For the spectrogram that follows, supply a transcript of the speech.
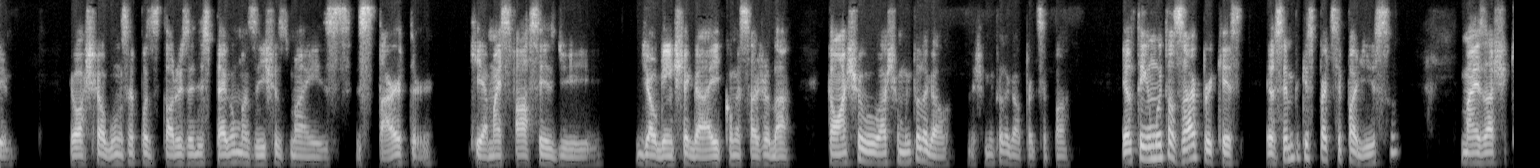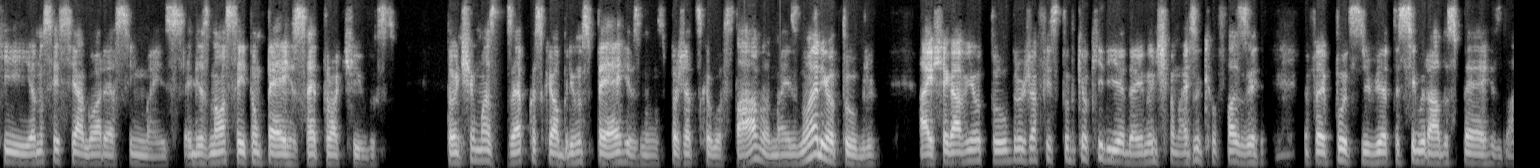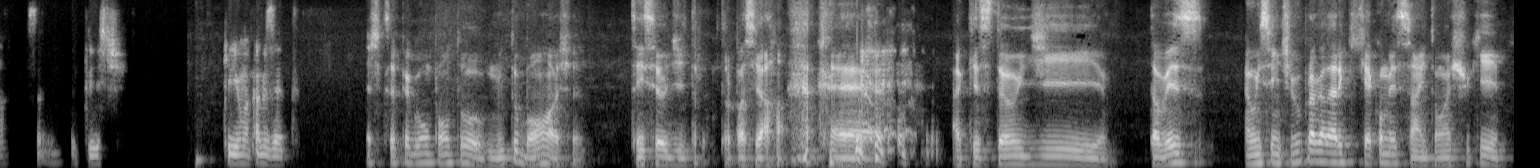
eu acho que alguns repositórios eles pegam umas issues mais starter, que é mais fácil de, de alguém chegar e começar a ajudar. Então acho, acho muito legal, acho muito legal participar. Eu tenho muito azar porque eu sempre quis participar disso, mas acho que, eu não sei se agora é assim, mas eles não aceitam PRs retroativos. Então tinha umas épocas que eu abri uns PRs nos projetos que eu gostava, mas não era em outubro. Aí chegava em outubro, eu já fiz tudo que eu queria, daí não tinha mais o que eu fazer. Eu falei, putz, devia ter segurado os PRs lá. É triste. Queria uma camiseta. Acho que você pegou um ponto muito bom, Rocha. Sem ser o de tra trapacear. É, a questão de. Talvez é um incentivo para a galera que quer começar. Então, acho que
